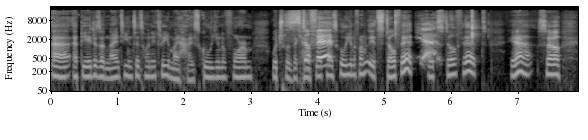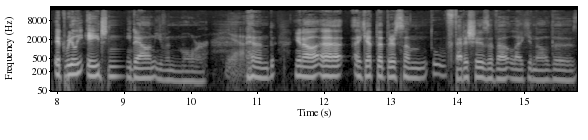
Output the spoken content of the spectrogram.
uh, at the ages of 19 to 23 my high school uniform which was the Still Catholic fit? high school uniform it still fit Yes. it still fit yeah so it really aged me down even more Yeah. and you know uh, i get that there's some fetishes about like you know the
